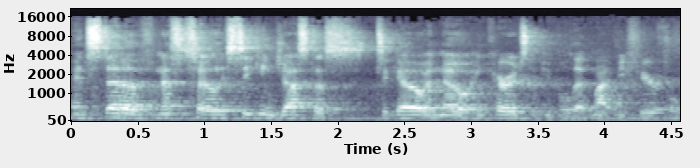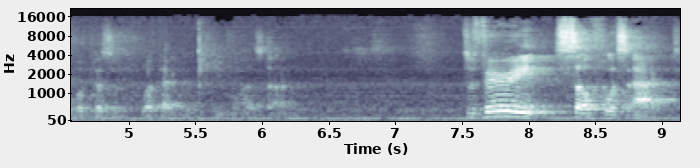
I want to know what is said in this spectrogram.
instead of necessarily seeking justice, to go and know, encourage the people that might be fearful because of what that group of people has done. It's a very selfless act,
